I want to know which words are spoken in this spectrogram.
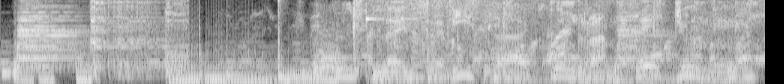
La entrevista con Ramsés Yunes.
